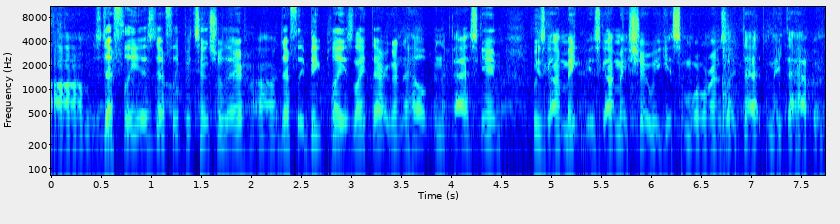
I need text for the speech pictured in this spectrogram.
um, it's definitely it's definitely potential there. Uh, definitely big plays like that are gonna help in the pass game. We just gotta make we just gotta make sure we get some more runs like that to make that happen.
